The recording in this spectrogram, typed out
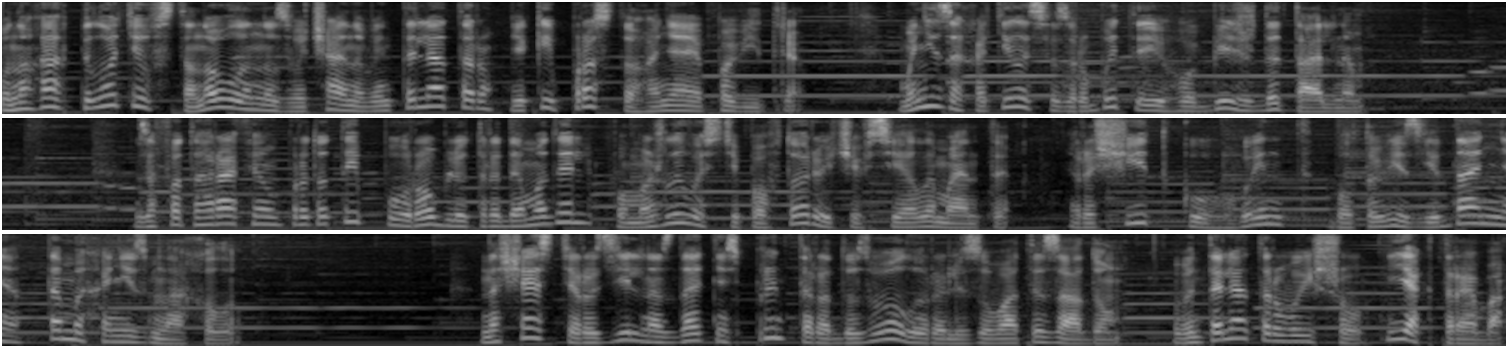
У ногах пілотів встановлено звичайний вентилятор, який просто ганяє повітря. Мені захотілося зробити його більш детальним. За фотографіями прототипу роблю 3D-модель, по можливості повторюючи всі елементи: решітку, гвинт, болтові з'єднання та механізм нахилу. На щастя, роздільна здатність принтера дозволила реалізувати задум. Вентилятор вийшов як треба.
